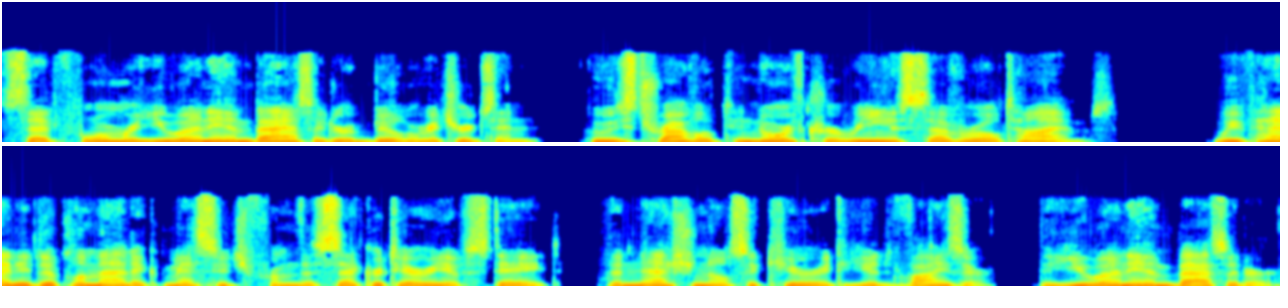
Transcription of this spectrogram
said former UN Ambassador Bill Richardson, who's traveled to North Korea several times. We've had a diplomatic message from the Secretary of State, the National Security Advisor, the UN Ambassador,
